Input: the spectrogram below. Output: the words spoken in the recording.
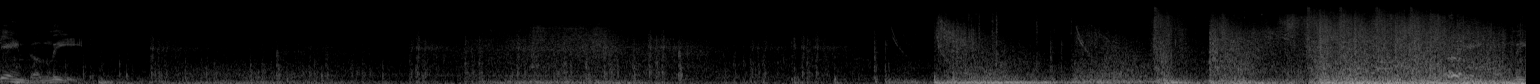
Gained the lead. Gained the lead.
